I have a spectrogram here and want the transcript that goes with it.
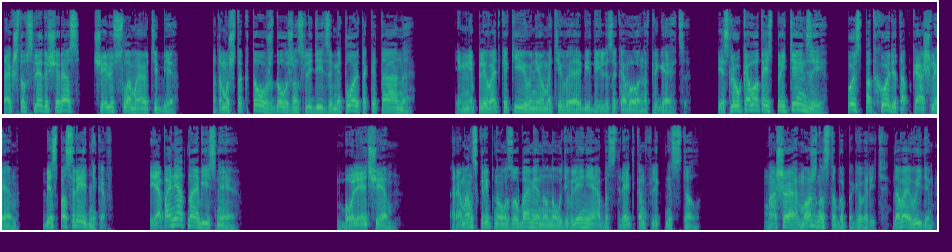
Так что в следующий раз челюсть сломаю тебе, потому что кто уж должен следить за метлой, так это она. И мне плевать, какие у нее мотивы и обиды, или за кого она впрягается. Если у кого-то есть претензии, пусть подходит обкашляем, без посредников. Я понятно объясняю? Более чем. Роман скрипнул зубами, но на удивление обострять конфликт не стал. «Маша, можно с тобой поговорить? Давай выйдем».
